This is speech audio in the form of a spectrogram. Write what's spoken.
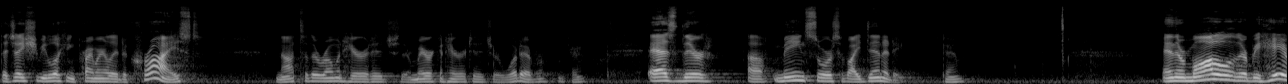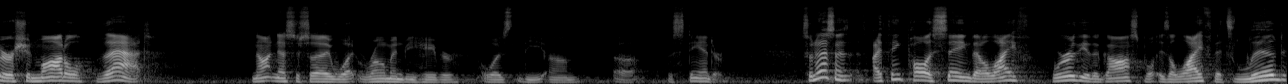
that they should be looking primarily to Christ, not to their Roman heritage, their American heritage, or whatever, okay, as their uh, main source of identity. Okay? And their model, of their behavior should model that, not necessarily what Roman behavior was the, um, uh, the standard. So, in essence, I think Paul is saying that a life worthy of the gospel is a life that's lived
